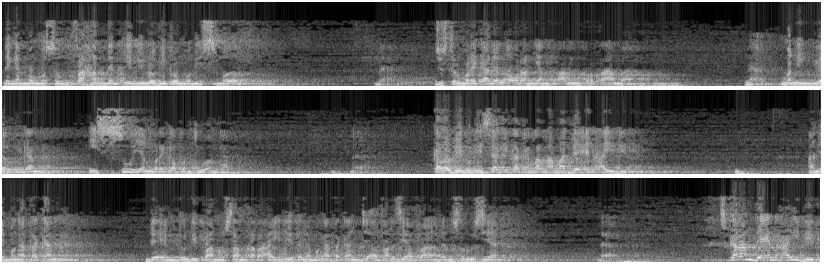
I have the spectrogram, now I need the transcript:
dengan mengusung faham dan ideologi komunisme, nah, justru mereka adalah orang yang paling pertama, nah, meninggalkan isu yang mereka perjuangkan. Nah, kalau di Indonesia kita kenal nama DN Aidit. Ada mengatakan DN itu di Panusantara Aidit, ada mengatakan Ja'far siapa dan seterusnya. Nah. Sekarang DN Aidit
